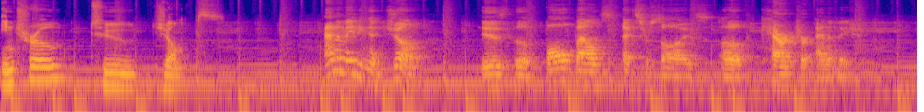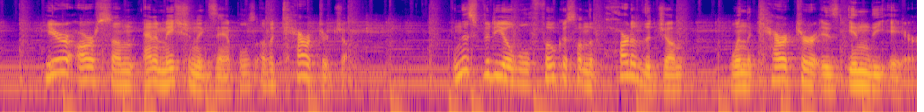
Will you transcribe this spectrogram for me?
Intro to Jumps. Animating a jump is the ball bounce exercise of character animation. Here are some animation examples of a character jump. In this video we'll focus on the part of the jump when the character is in the air.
